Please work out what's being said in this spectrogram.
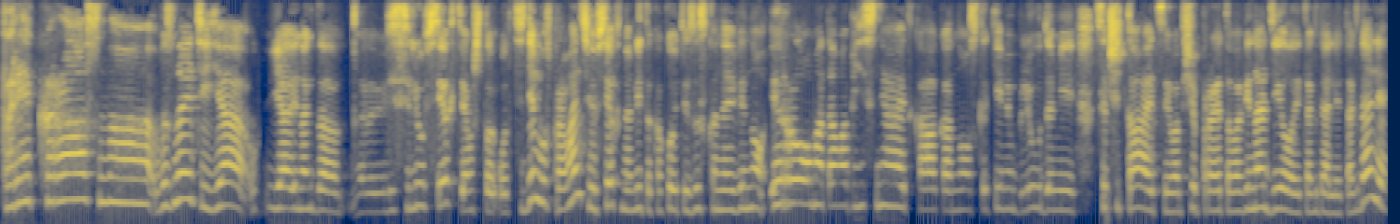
Прекрасно! Вы знаете, я, я иногда э, веселю всех тем, что вот сидим мы в Провансе, у всех налито какое-то изысканное вино, и Рома там объясняет, как оно, с какими блюдами сочетается, и вообще про этого винодела и так далее, и так далее.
